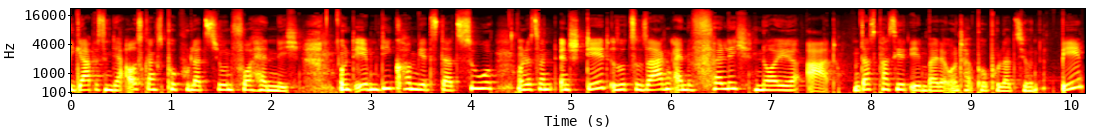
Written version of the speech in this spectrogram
Die gab es in der Ausgangspopulation vorher nicht. Und eben die kommen jetzt dazu und es entsteht sozusagen eine völlig neue Art. Und das passiert eben bei der Unterpopulation B,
